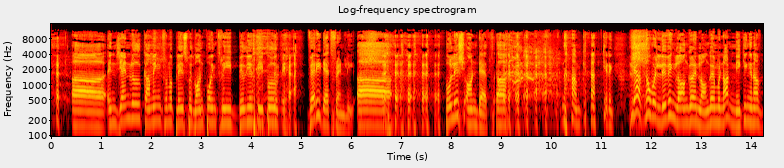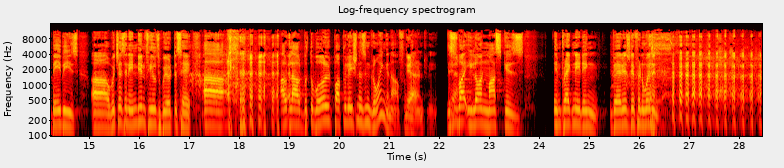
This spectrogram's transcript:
uh, in general, coming from a place with 1.3 billion people, very death friendly, uh, bullish on death. Uh, no, I'm, I'm kidding. Yeah, no, we're living longer and longer, and we're not making enough babies, uh, which as an Indian feels weird to say uh, out loud. But the world population isn't growing enough, Yeah. apparently. This is why Elon Musk is impregnating various different women.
